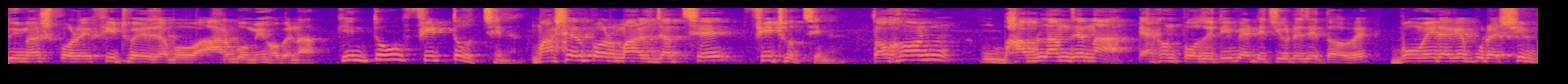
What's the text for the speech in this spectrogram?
দুই মাস পরে ফিট হয়ে যাব, আর বমি হবে না। কিন্তু ফিট তো হচ্ছে না। মাসের পর মাস যাচ্ছে ফিট হচ্ছে না। তখন ভাবলাম যে না, এখন পজিটিভ অ্যাটিটিউডে যেতে হবে। বমিটাকে পুরো শিল্প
